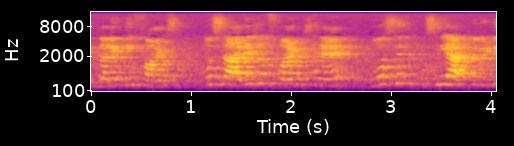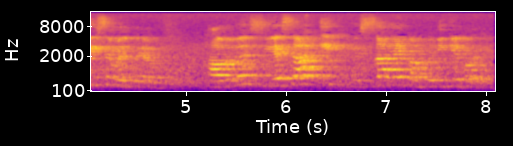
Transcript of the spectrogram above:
इनकरेंटी फंड्स uh, uh, uh, वो सारे जो फंड्स हैं, वो सिर्फ़ उसी एक्टिविटीज़ उनको. सीएसआर एक हिस्सा है कंपनी के बारे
